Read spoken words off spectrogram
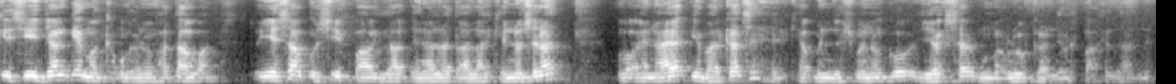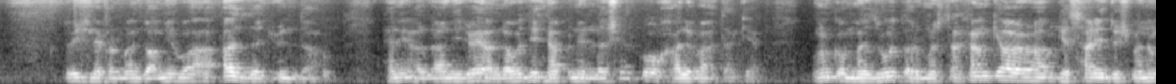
کسی جنگ کے مکہ مکرمہ فتح ہوا۔ تو یہ سب اسی پاک ذات اللہ تعالیٰ کے نصرت و عنایت کی برکت سے ہے کہ اپنے دشمنوں کو یکسر مغلوب کر دے اس پاک ذات نے۔ تو اس لیے فرمان دعا میں وہ عز جندہ ہو یعنی اللہ نے جو ہے، اللہ جس نے اپنے لشکر کو غلبہ عطا کیا۔ ان کو مضبوط اور مستحکم کیا اور آپ کے سارے دشمنوں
